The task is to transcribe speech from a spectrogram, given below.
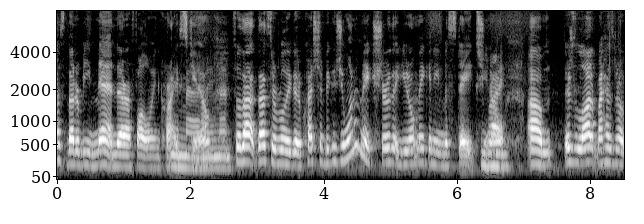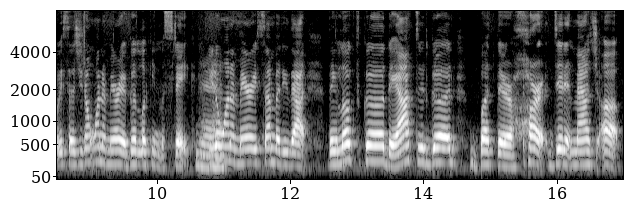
us better be men that are following Christ, you know. amen. So that that's a really good question because you want to make sure that you don't make any mistakes, you Right. know. Um, there's a lot of my husband always says you don't want to marry a good-looking mistake. You don't want to marry somebody that they looked good, they acted good, but their heart didn't match up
